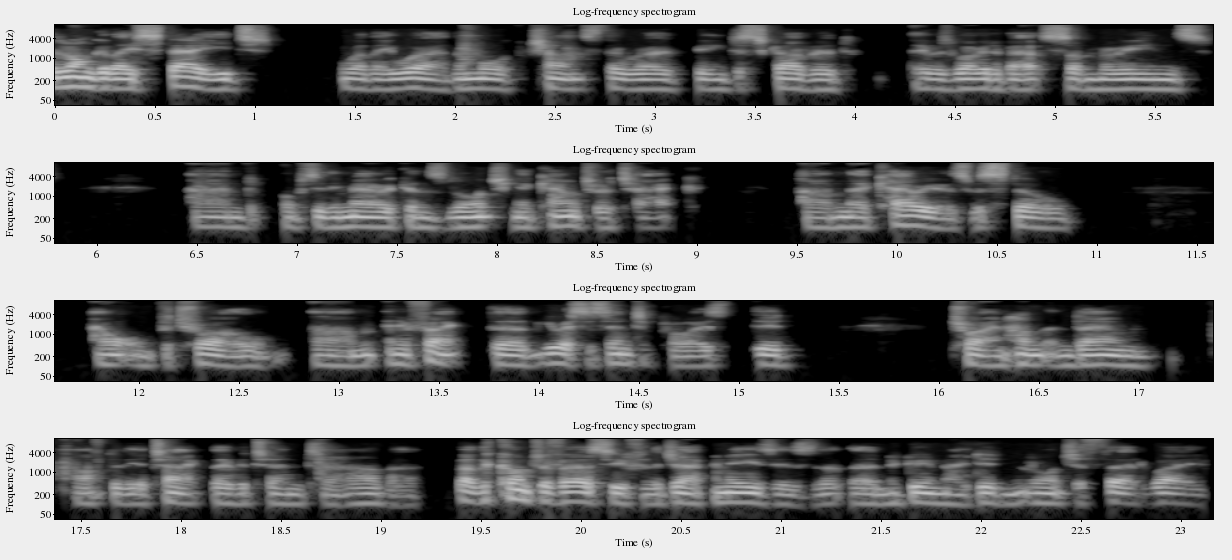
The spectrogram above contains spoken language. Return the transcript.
the longer they stayed where they were, the more chance they were of being discovered. They was worried about submarines, and obviously the Americans launching a counterattack. Um, their carriers were still out on patrol, um, and in fact, the USS Enterprise did try and hunt them down after the attack. They returned to harbour, but the controversy for the Japanese is that the Nagumo didn't launch a third wave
